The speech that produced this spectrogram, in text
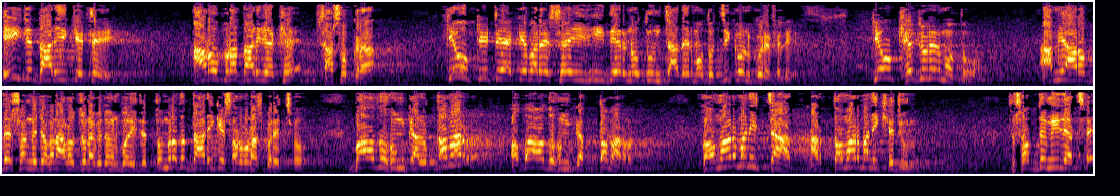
এই যে দাড়ি কেটে আরবরা দাড়ি রাখে, শাসকরা, কেউ কেটে একেবারে সেই ঈদের নতুন চাঁদের মতো চিকন করে ফেলে। কেউ খেজুরের মতো। আমি আরবদের সঙ্গে যখন আলোচনা করি তখন বলি যে, তোমরা তো দাড়িকে সর্বনাশ করেছ। বাদ হুমকাল কামার অবাদ হুমকাল তমার। কমার মানে চাঁদ আর তমার মানে খেজুর। তো শব্দ মিল আছে?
